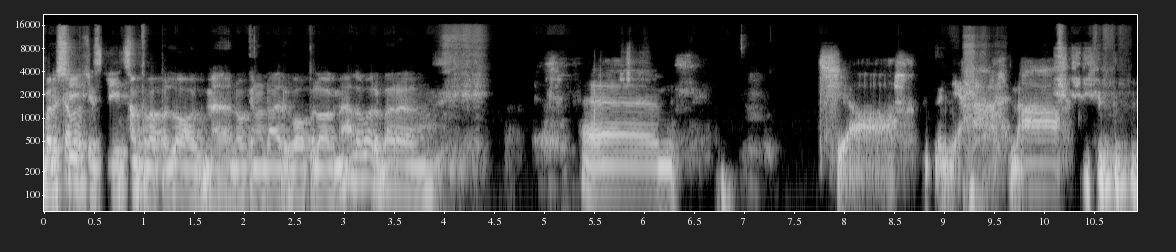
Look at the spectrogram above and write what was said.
Var det psykisk slitsomt å være på lag med noen av de du var på lag med, eller var det bare Eh, tja Nja, nei.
